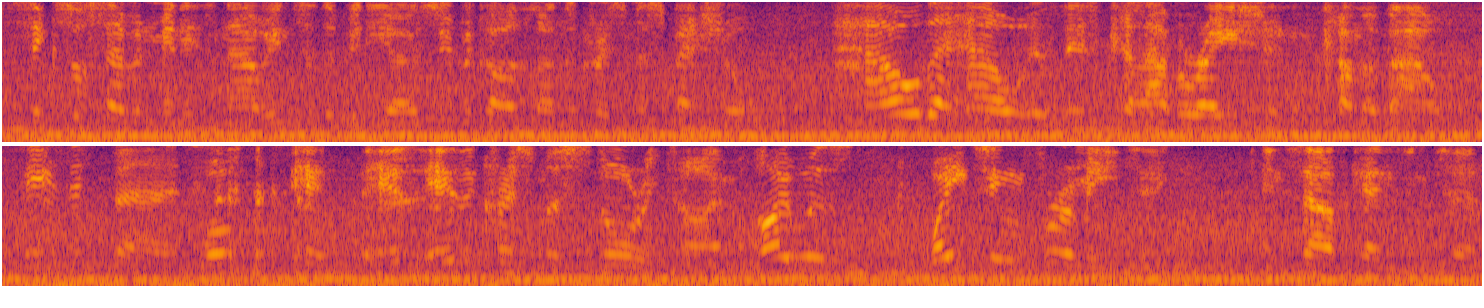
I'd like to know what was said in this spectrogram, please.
six or seven minutes now into the video, Supercars London Christmas special, how the hell has this collaboration come about? Who's this bird? Well, here's, here's a Christmas story time. I was waiting for a meeting in South Kensington,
